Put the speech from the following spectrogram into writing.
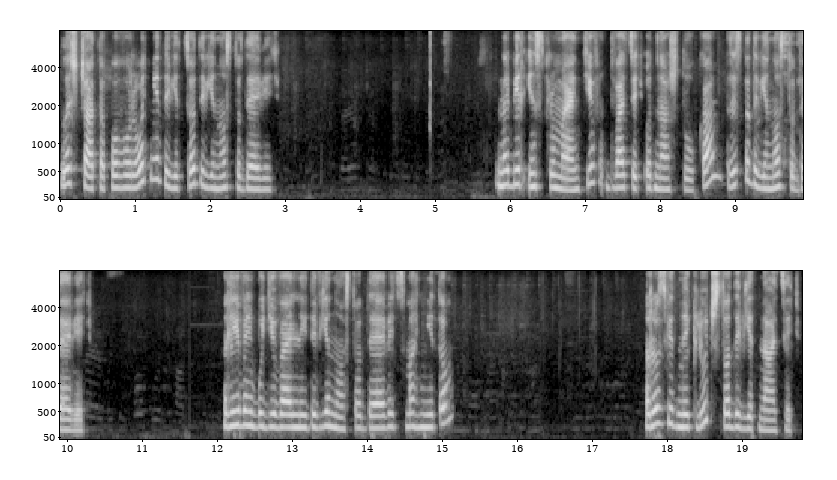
Лещата поворотні 999. Набір інструментів 21 штука 399. Рівень будівельний 99 з магнітом. Розвідний ключ 119.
